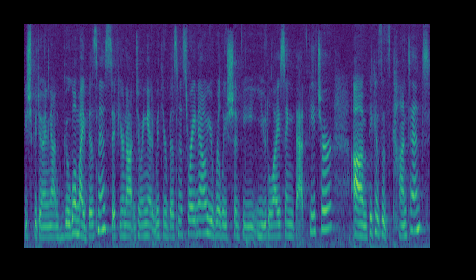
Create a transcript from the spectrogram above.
You should be doing it on Google My Business. If you're not doing it with your business right now, you really should be utilizing that feature um, because it's content.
